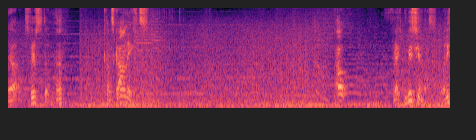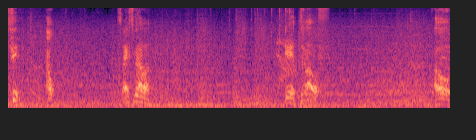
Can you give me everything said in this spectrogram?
Ja, was willst du denn, hä? Kannst gar nichts. Au! Vielleicht ein bisschen was, aber nicht viel. Au! Das reicht's mir aber. Geht drauf! Oh,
